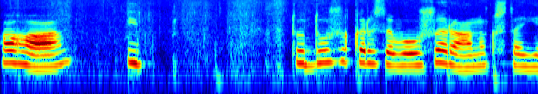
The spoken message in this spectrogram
Ага. І тут дуже красиво, вже ранок стає.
